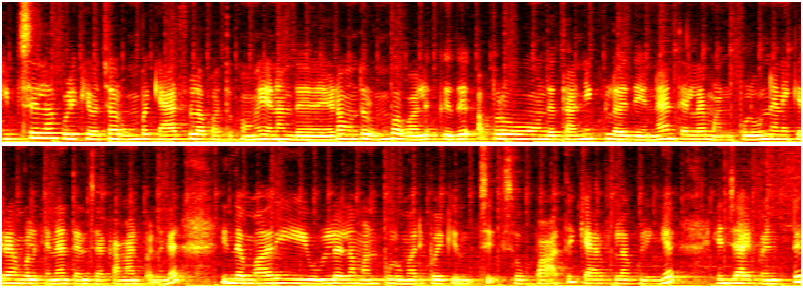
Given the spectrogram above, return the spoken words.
கிட்ஸ் எல்லாம் குளிக்க வச்சா ரொம்ப கேர்ஃபுல்லாக பார்த்துக்கோங்க. ஏன்னா அந்த இடம் வந்து ரொம்ப வழுக்குது. அப்புறம் அந்த தண்ணிக்குள்ளே இது என்னன்னு தெரில மண்புழுன்னு நினைக்கிறேன். உங்களுக்கு என்னன்னு தெரிஞ்சால் கமெண்ட் பண்ணுங்கள் இந்த மாதிரி உள்ளெல்லாம் மண்புழு மாதிரி போய்க்கு இருந்துச்சு ஸோ பார்த்து கேர்ஃபுல்லாக குளிங்க. என்ஜாய் பண்ணிட்டு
